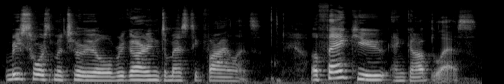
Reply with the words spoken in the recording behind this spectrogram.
resource material regarding domestic violence. Well, thank you and God bless.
